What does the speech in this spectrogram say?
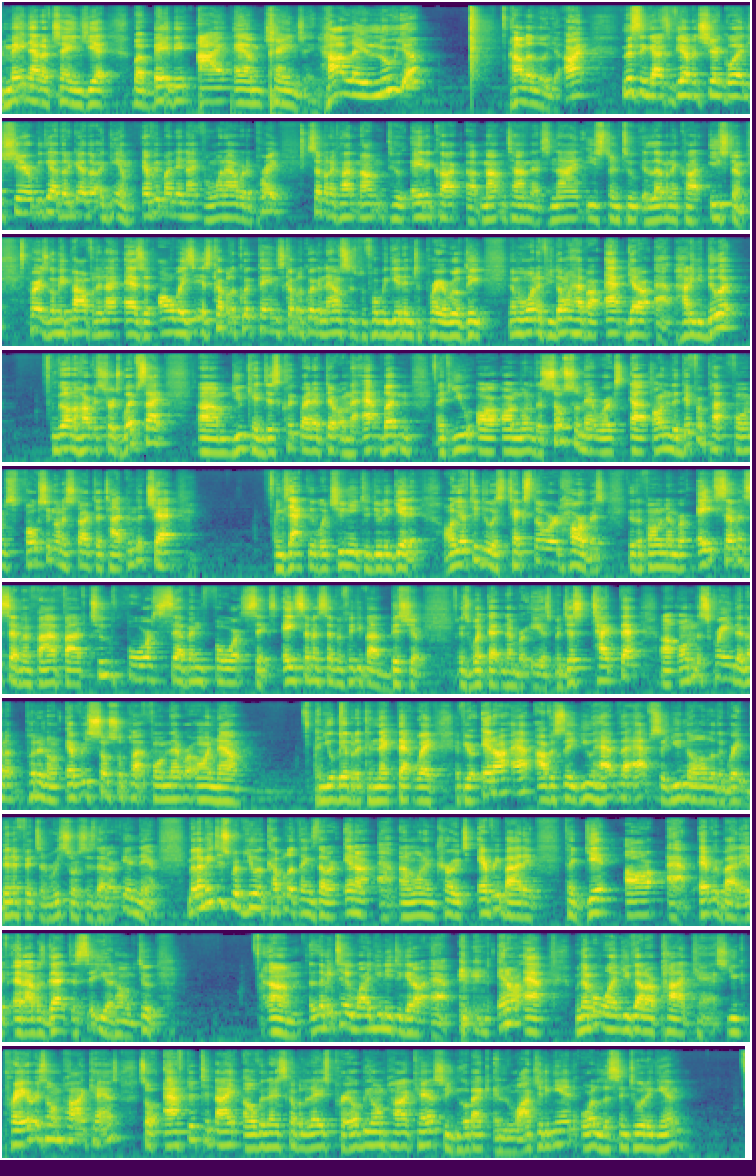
may not have changed yet, but baby, I am changing. Hallelujah. Hallelujah. All right. Listen, guys, if you haven't shared, go ahead and share. We gather together again every Monday night for one hour to pray. 7 o'clock Mountain to 8 o'clock uh, Mountain Time. That's 9 Eastern to 11 o'clock Eastern. Prayer is going to be powerful tonight, as it always is. A Couple of quick things, a couple of quick announcements before we get into prayer real deep. Number one, if you don't have our app, get our app. How do you do it? Go on the Harvest Church website. Um, you can just click right up there on the app button. If you are on one of the social networks, uh, on the different platforms, folks are going to start to type in the chat exactly what you need to do to get it. All you have to do is text the word harvest to the phone number 877-552-4746. 877-55 Bishop is what that number is. But just type that uh, on the screen. They're going to put it on every social platform that we're on now and you'll be able to connect that way. If you're in our app, obviously you have the app, so you know all of the great benefits and resources that are in there. But let me just review a couple of things that are in our app. I want to encourage everybody to get our app. Everybody, and I was glad to see you at home too. Um, let me tell you why you need to get our app. in our app, number one, you've got our podcast. You prayer is on podcast. So after tonight, over the next couple of days, prayer will be on podcast. So you can go back and watch it again or listen to it again.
